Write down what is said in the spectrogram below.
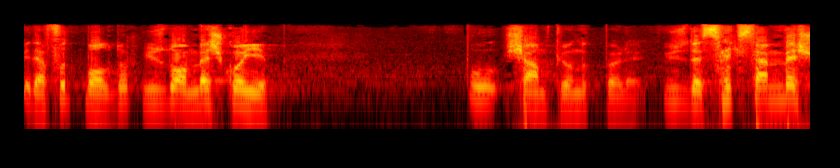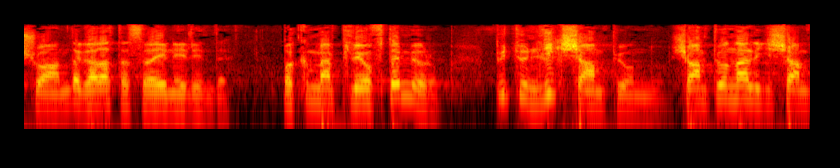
Bir de futboldur. Yüzde 15 koyayım. Bu şampiyonluk böyle. Yüzde 85 şu anda Galatasaray'ın elinde. Bakın ben playoff demiyorum. Bütün lig şampiyonluğu. Şampiyonlar Ligi şam-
